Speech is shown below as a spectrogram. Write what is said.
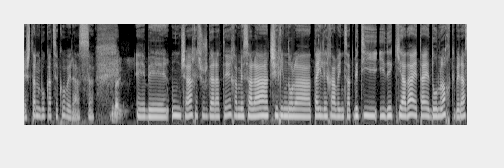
festan bukatzeko beraz. Bai. Ebe, untxa, Jesus Garate, jamezala, txirindola tailera behintzat beti idekia da, eta edonork beraz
